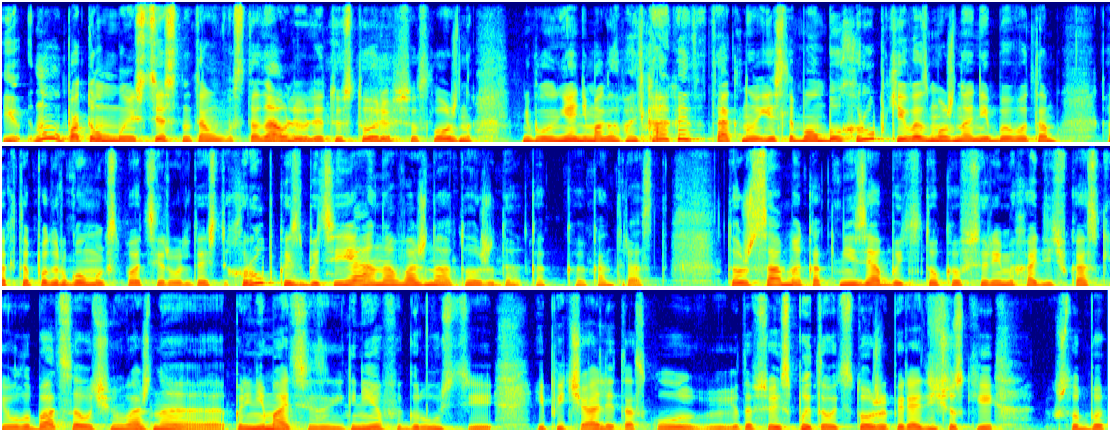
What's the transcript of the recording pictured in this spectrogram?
И, ну, потом мы, естественно, там восстанавливали эту историю, все сложно. Я не могла понять, как это так? Но если бы он был хрупкий, возможно, они бы его там как-то по-другому эксплуатировали. Да? Хрупкость бытия, она важна тоже, да, как контраст. То же самое, как нельзя быть только все время ходить в каске и улыбаться, очень важно Э, принимать и гнев, и грусть, и, и печаль, и тоску, это все испытывать тоже периодически, чтобы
